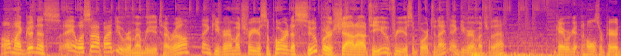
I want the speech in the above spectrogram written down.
Oh my goodness. Hey, what's up? I do remember you, Tyrell. Thank you very much for your support. A super shout out to you for your support tonight. Thank you very much for that. Okay, we're getting holes repaired.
